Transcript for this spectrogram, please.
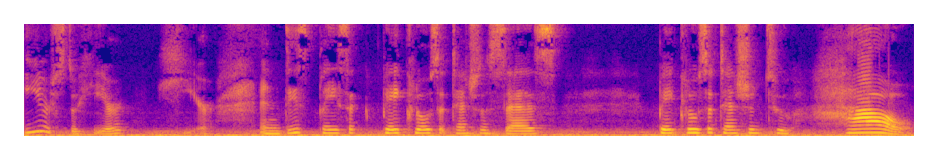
ears to hear, hear. And this place pay close attention says, pay close attention to how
